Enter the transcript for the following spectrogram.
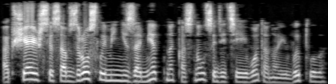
Общаешься со взрослыми незаметно, коснулся детей, и вот оно и выплыло.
